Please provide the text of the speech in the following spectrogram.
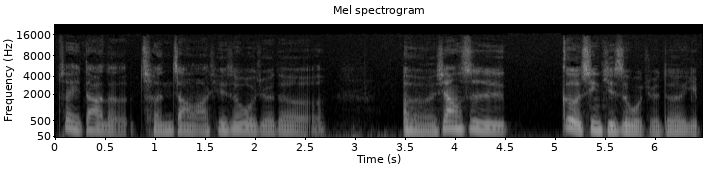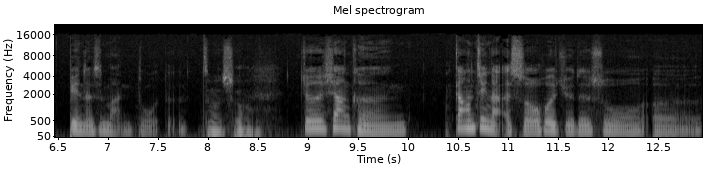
最大的成长啊，其实我觉得，呃，像是。个性其实我觉得也变得是蛮多的。怎么说？就是像可能刚进来的时候会觉得说，呃，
